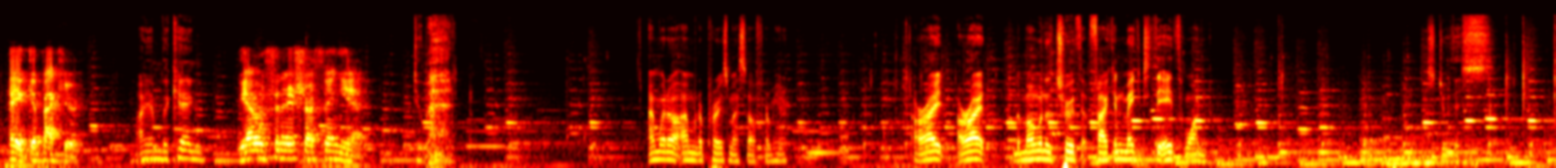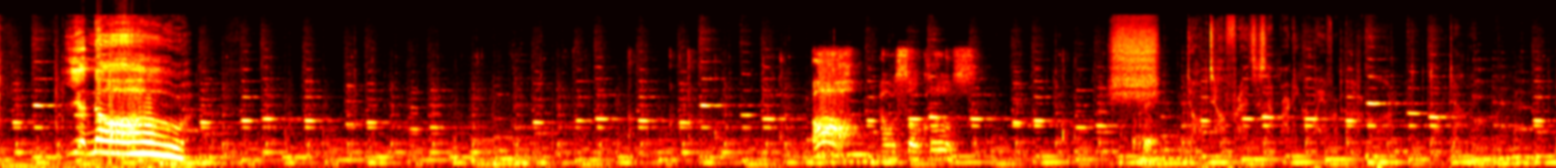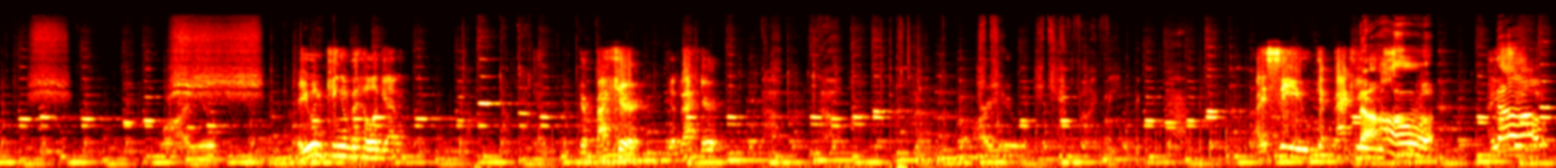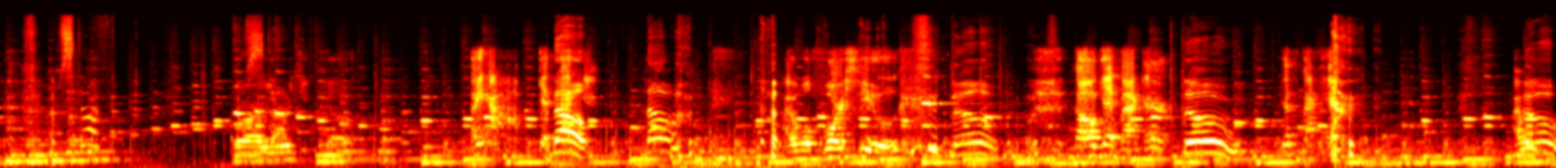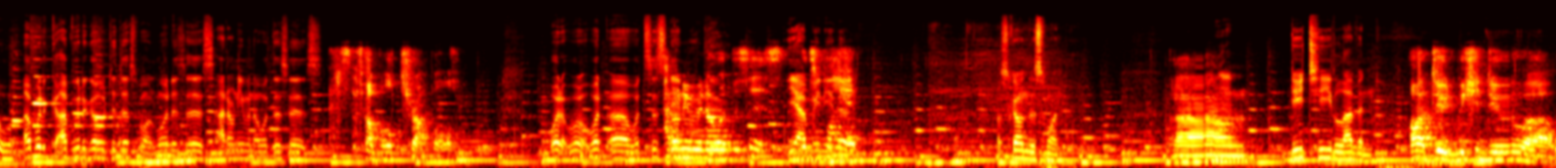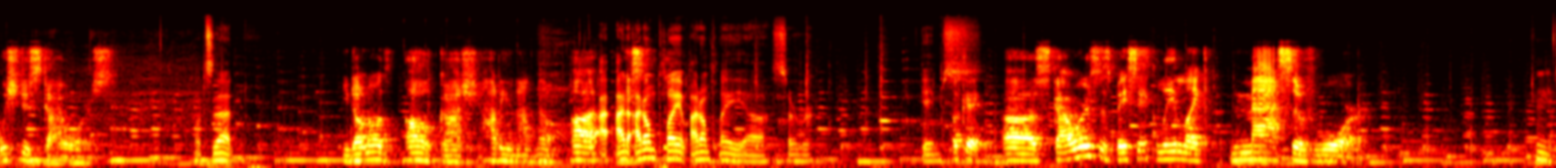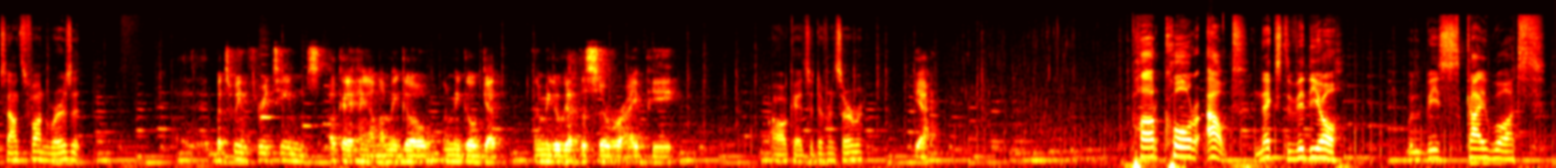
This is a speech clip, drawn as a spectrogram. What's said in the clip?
Hey, get back here. I am the king. We haven't finished our thing yet. Too bad. I'm gonna I'm gonna praise myself from here. Alright, alright. The moment of truth. If I can make it to the eighth one. Let's do this. Yeah no! Oh, I was so close. Are you? In King of the Hill again? Don't tell him. Get back here. Get back here. No, Where are you? he can't find me. I see you. Get back here. No. I no, I'm stuck. Where are you? Where'd you go? I, ah, get No, back no. I will force you. no, no, get back here. no, Get back here. I will. no. I'm gonna, I'm gonna go to this one. What is this? I don't even know what this is. It's double trouble. What, what, what, uh, what's this? I don't even know what this is. Yeah, Let's me play neither. Let's go in this one. Um. DT11. Oh, dude, we should do. Uh, we should do Sky Wars. What's that? You don't know? What, oh gosh, how do you not know? Uh, I, I, I don't play, I don't play, uh, server games. Okay, uh, Sky Wars is basically like massive war Hmm, sounds fun. Where is it? between three teams. Okay, hang on. Let me go. Let me go get. Let me go get the server IP. Oh, okay, it's a different server. Yeah. Parkour out. Next video will be Skywatch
